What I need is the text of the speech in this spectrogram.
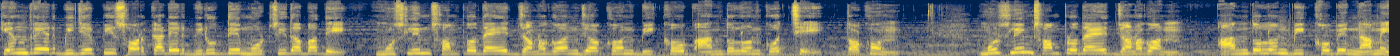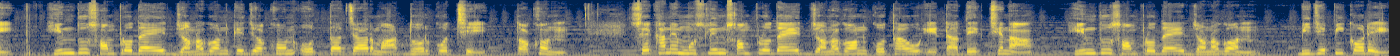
কেন্দ্রের বিজেপি সরকারের বিরুদ্ধে মুর্শিদাবাদে মুসলিম সম্প্রদায়ের জনগণ যখন বিক্ষোভ আন্দোলন করছে, তখন মুসলিম সম্প্রদায়ের জনগণ আন্দোলন বিক্ষোভের নামে হিন্দু সম্প্রদায়ের জনগণকে যখন অত্যাচার মারধর করছে, তখন সেখানে মুসলিম সম্প্রদায়ের জনগণ কোথাও এটা দেখছে না। হিন্দু সম্প্রদায়ের জনগণ বিজেপি করে,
